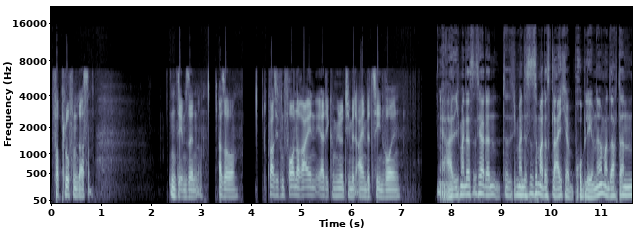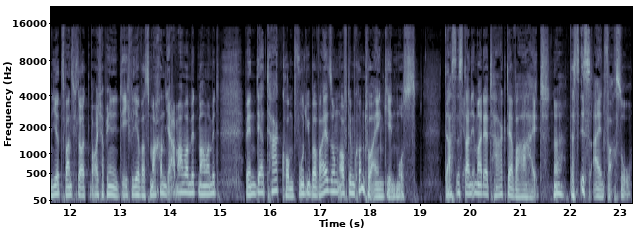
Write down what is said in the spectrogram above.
verpluffen lassen. In dem Sinne. Also quasi von vornherein eher die Community mit einbeziehen wollen. Ja, also ich meine, das ist ja dann, das, ich meine, das ist immer das gleiche Problem, ne? Man sagt dann hier 20 Leute, boah, ich habe hier eine Idee, ich will hier was machen. Ja, machen wir mit, machen wir mit. Wenn der Tag kommt, wo die Überweisung auf dem Konto eingehen muss, das ist ja. dann immer der Tag der Wahrheit. Ne? Das ist einfach so.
